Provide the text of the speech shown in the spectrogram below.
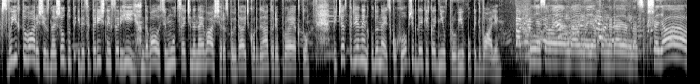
Своїх товаришів знайшов тут і 10-річний Сергій. Давалось йому це чи не найважче, розповідають координатори проєкту. Під час стрілянин у Донецьку хлопчик декілька днів провів у підвалі. Мне самое главное понравилось, что я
